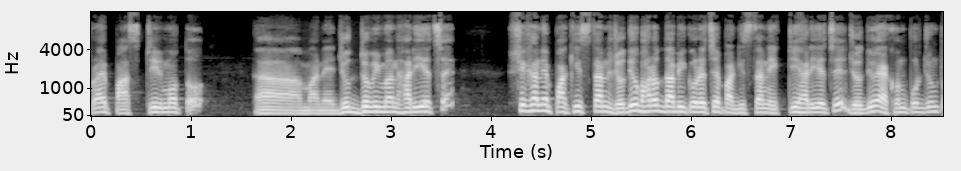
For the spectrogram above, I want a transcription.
প্রায় পাঁচটির মতো মানে যুদ্ধ বিমান হারিয়েছে। সেখানে পাকিস্তান, যদিও ভারত দাবি করেছে পাকিস্তান একটি হারিয়েছে, যদিও এখন পর্যন্ত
